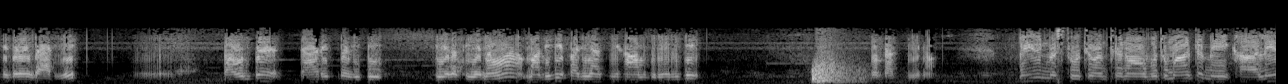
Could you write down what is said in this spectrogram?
හිබරේදාරියේ බෞද්ධ චාරිත්‍ර විදි කියලා තියෙනවා මදිගේ පඤ්ඤාසී හාමුදුරුවන්ගේ පොතක් තියෙනවා. බෙහෙවින්ම ස්තුතිවන්ත වෙනවා ඔබතුමාට මේ කාලය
